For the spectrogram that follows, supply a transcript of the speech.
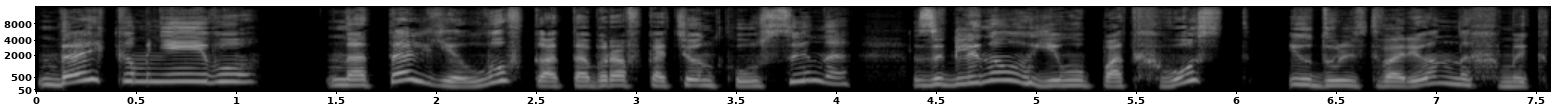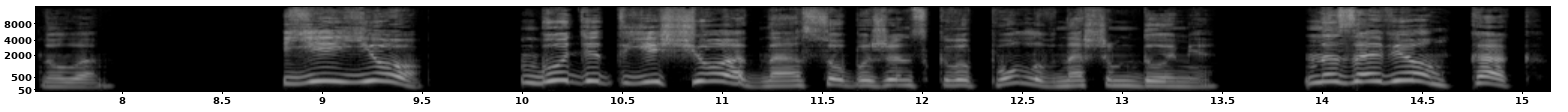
«Дай-ка мне его!» Наталья, ловко отобрав котенка у сына, заглянула ему под хвост и удовлетворенно хмыкнула. «Ее! Будет еще одна особа женского пола в нашем доме. Назовем как?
